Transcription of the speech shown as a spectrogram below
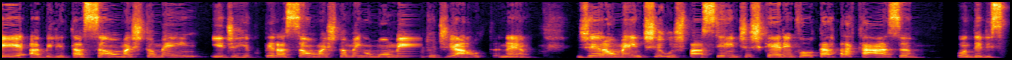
reabilitação, mas também e de recuperação, mas também o momento de alta, né? Geralmente os pacientes querem voltar para casa quando eles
